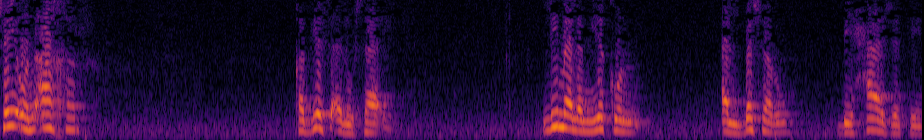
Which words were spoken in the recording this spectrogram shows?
شيء آخر. قد يسأل سائل لم لم يكن البشر بحاجة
